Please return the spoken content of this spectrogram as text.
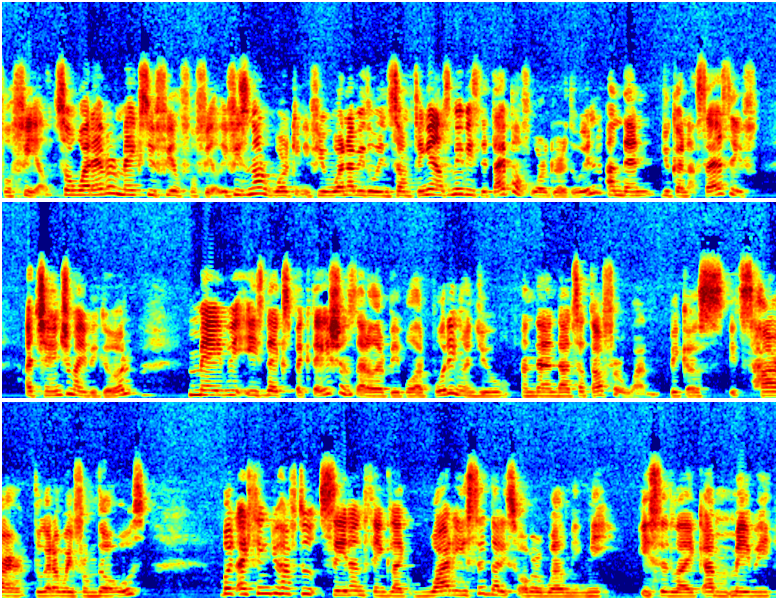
fulfilled. So whatever makes you feel fulfilled. If it's not working, if you want to be doing something else, maybe it's the type of work you're doing, and then you can assess if a change might be good. Maybe it's the expectations that other people are putting on you, and then that's a tougher one because it's hard to get away from those. But I think you have to sit and think like, what is it that is overwhelming me? Is it like I'm maybe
